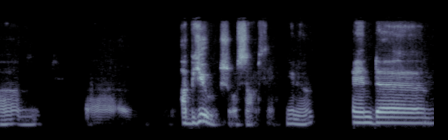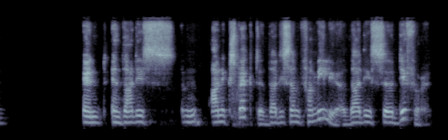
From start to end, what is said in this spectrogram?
um, uh, abuse or something, you know, and um, and and that is unexpected, that is unfamiliar, that is uh, different.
